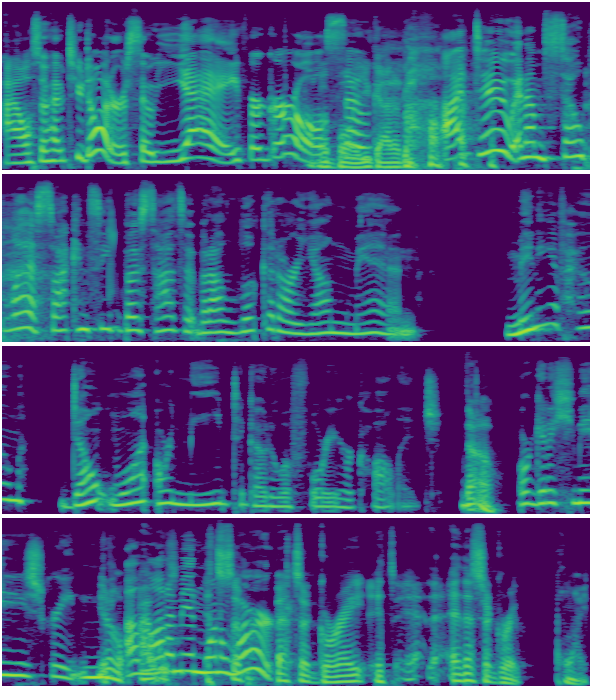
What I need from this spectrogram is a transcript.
I also have two daughters. So yay for girls. oh boy, so you got it all. I do. And I'm so blessed. So I can see both sides of it. But I look at our young men, many of whom don't want or need to go to a four year college no, or get a humanities degree. you know, a lot was- of men want to work. That's a great. It's that's a great point.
